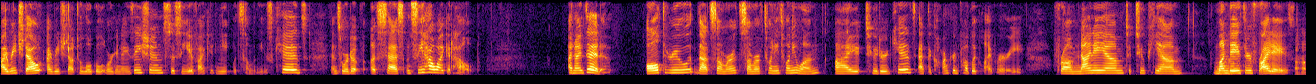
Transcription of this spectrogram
I reached out. I reached out to local organizations to see if I could meet with some of these kids and sort of assess and see how I could help. And I did. All through that summer, summer of 2021, I tutored kids at the Concord Public Library from 9 a.m. to 2 p.m., Monday through Fridays. Uh-huh.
